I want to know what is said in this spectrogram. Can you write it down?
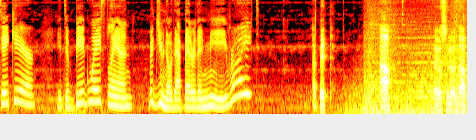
Take care. It's a big wasteland, but you know that better than me, right? A bit. Ah, I also leveled up.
